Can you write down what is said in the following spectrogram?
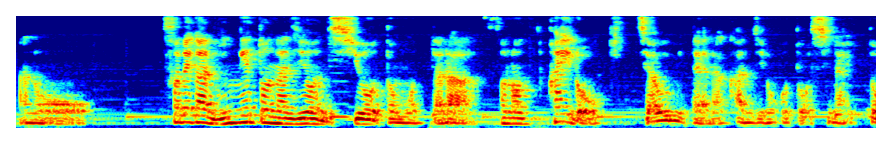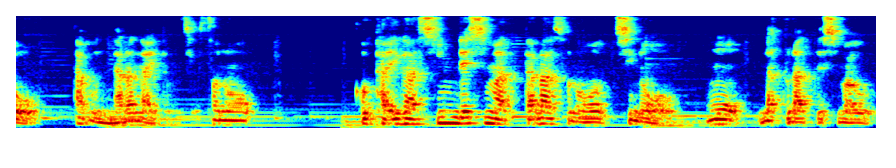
あの、それが人間と同じようにしようと思ったら、その回路を切っちゃうみたいな感じのことをしないと、多分ならないと思うんですよ。その個体が死んでしまったら、その知能もなくなってしまう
